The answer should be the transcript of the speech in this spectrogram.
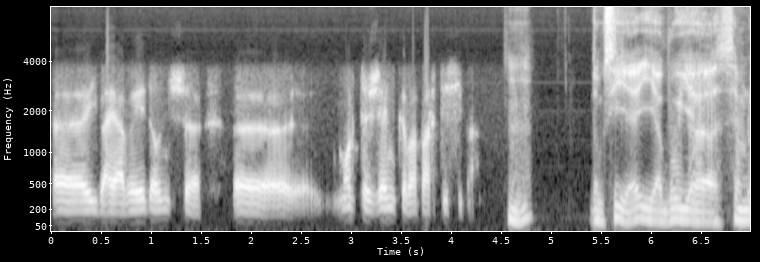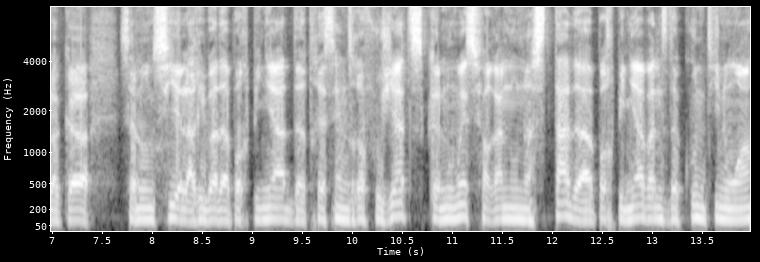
eh, hi va haver doncs, eh, molta gent que va participar. Mm -hmm. Doncs sí, eh? i avui eh, sembla que s'anuncia l'arribada a Perpinyà de 300 refugiats que només faran una estada a Perpinyà abans de continuar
